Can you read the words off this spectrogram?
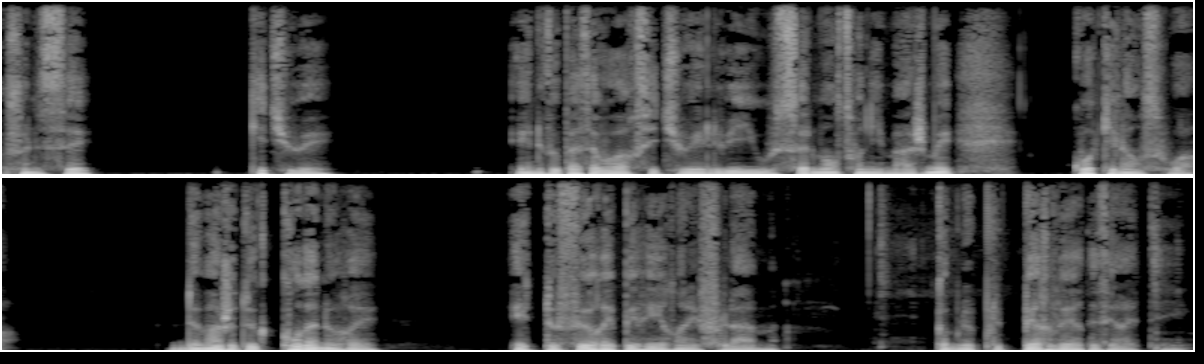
Je ne sais qui tu es, et ne veux pas savoir si tu es lui ou seulement son image, mais quoi qu'il en soit, Demain je te condamnerai et te ferai périr dans les flammes, comme le plus pervers des hérétiques.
